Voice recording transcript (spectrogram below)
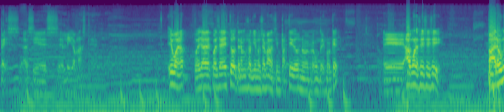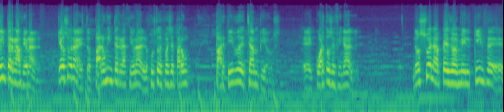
PES. Así es el Liga Master. Y bueno, pues ya después de esto tenemos aquí una semana sin partidos, no me preguntéis por qué. Eh, ah, bueno, sí, sí, sí. Parón internacional. ¿Qué os suena esto? Parón internacional, justo después de parón partido de Champions. Eh, cuartos de final. ¿No suena PES 2015?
